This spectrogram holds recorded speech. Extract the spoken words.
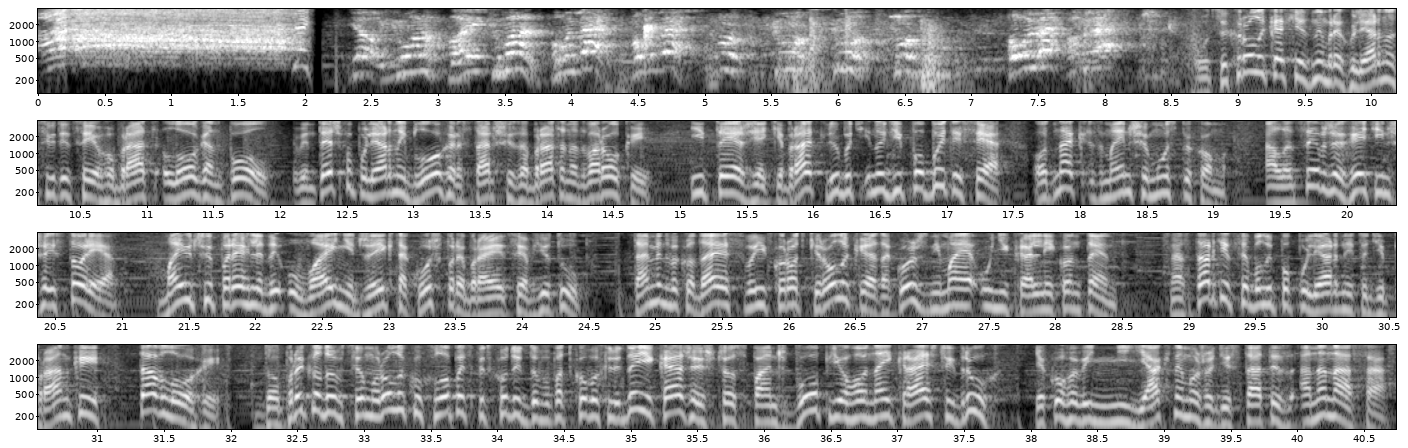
Yo, you wanna fight? Come on, hold me back, hold me back. Come on, come on, come on, come on. У цих роликах із ним регулярно світиться його брат Логан Пол. Він теж популярний блогер, старший за брата на два роки. І теж, як і брат, любить іноді побитися, однак з меншим успіхом. Але це вже геть інша історія. Маючи перегляди у Вайні, Джейк також перебирається в Ютуб. Там він викладає свої короткі ролики, а також знімає унікальний контент. На старті це були популярні тоді пранки та влоги. До прикладу, в цьому ролику хлопець підходить до випадкових людей і каже, що Спанч Боб його найкращий друг, якого він ніяк не може дістати з ананаса.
